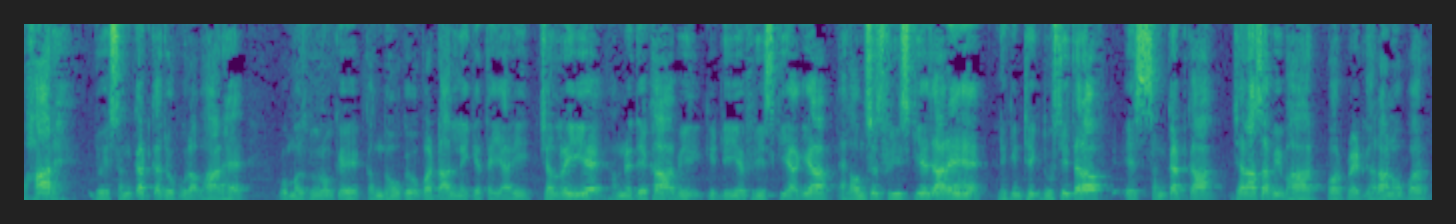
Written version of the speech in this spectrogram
भार है, जो इस संकट का जो पूरा भार है वो मजदूरों के कंधों के ऊपर डालने की तैयारी चल रही है। हमने देखा अभी कि डीए फ्रीज किया गया अलाउंसेस फ्रीज किए जा रहे हैं, लेकिन ठीक दूसरी तरफ़ इस संकट का जरा सा भी भार कॉरपोरेट घरानों पर,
